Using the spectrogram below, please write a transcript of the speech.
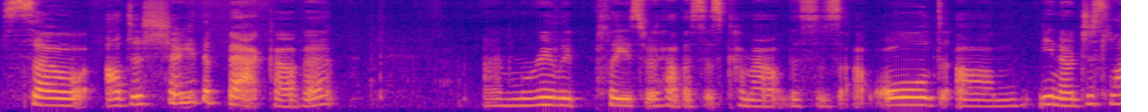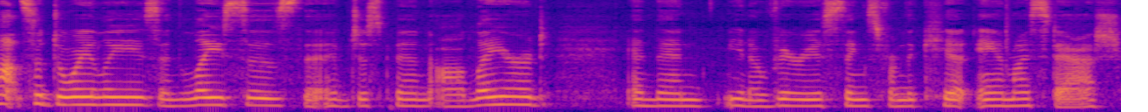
so I'll just show you the back of it. I'm really pleased with how this has come out. This is old, um, you know, just lots of doilies and laces that have just been uh, layered. And then, you know, various things from the kit and my stash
